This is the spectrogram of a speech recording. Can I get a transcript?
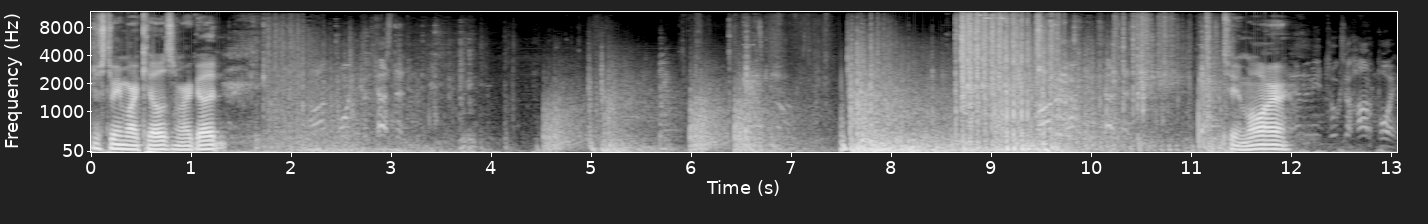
Just three more kills and we're good. Hard point contested. Hard point contested. Two more. Enemy took the hard point.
